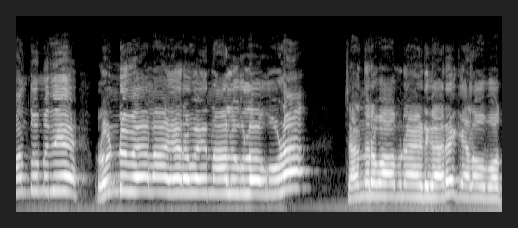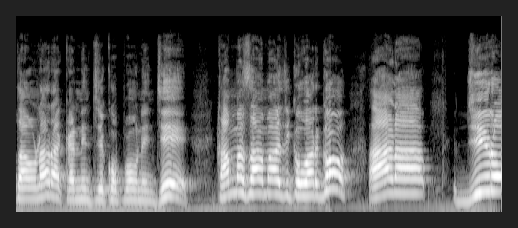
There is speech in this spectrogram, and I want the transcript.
పంతొమ్మిది రెండు వేల ఇరవై నాలుగులో కూడా చంద్రబాబు నాయుడు గారే గెలవబోతా ఉన్నారు అక్కడి నుంచి కుప్పం నుంచి. కమ్మ సామాజిక వర్గం ఆడ జీరో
